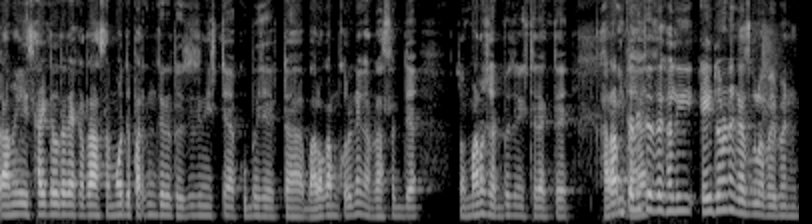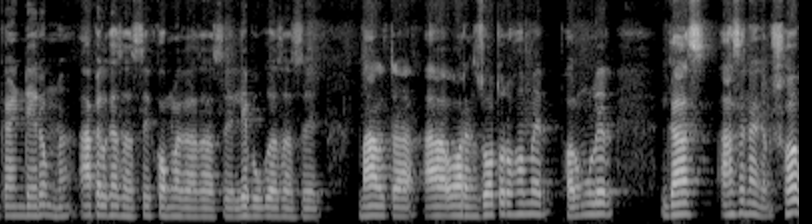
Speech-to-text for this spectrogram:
তো আমি এই সাইকেলটার একটা রাস্তার মধ্যে পার্কিং করে রয়েছি জিনিসটা খুব বেশি একটা ভালো কাম করে না কারণ রাস্তার দিয়ে মানুষ আসবে জিনিসটা দেখতে খারাপ ইতালিতে খালি এই ধরনের গাছগুলো পাইবেন কাইন্ড এরম না? আপেল গাছ আছে কমলা গাছ আছে লেবু গাছ আছে মালটা অরেঞ্জ যত রকমের ফলমূলের গাছ আছে না কেন সব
